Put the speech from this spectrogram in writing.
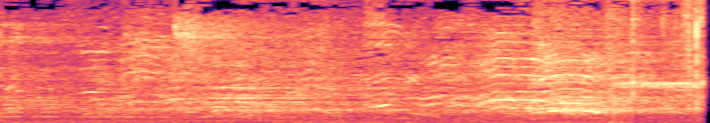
Thank you.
